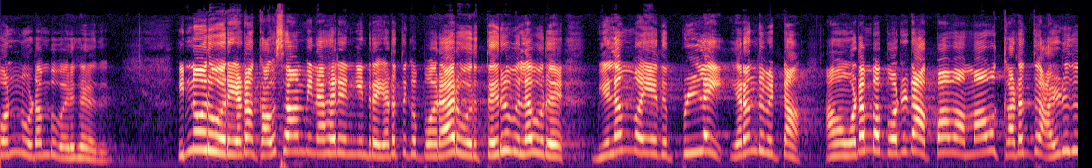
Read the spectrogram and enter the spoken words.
பொன் உடம்பு வருகிறது. இன்னொரு ஒரு இடம் கௌசாம்பி நகர் என்கின்ற இடத்துக்கு போகிறார் ஒரு தெருவில் ஒரு இளம் வயது பிள்ளை இறந்து விட்டான். அவன் உடம்ப போட்டுட்டு அப்பாவும் அம்மாவும் கடந்து அழுது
